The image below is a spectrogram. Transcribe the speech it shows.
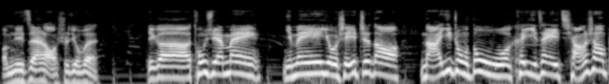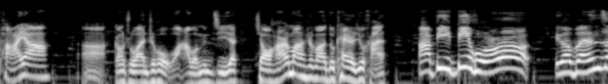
我们这自然老师就问：“这个同学们，你们有谁知道哪一种动物可以在墙上爬呀？”啊！刚说完之后，哇，我们几个小孩嘛，是吧？都开始就喊啊，壁壁虎，这个蚊子，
